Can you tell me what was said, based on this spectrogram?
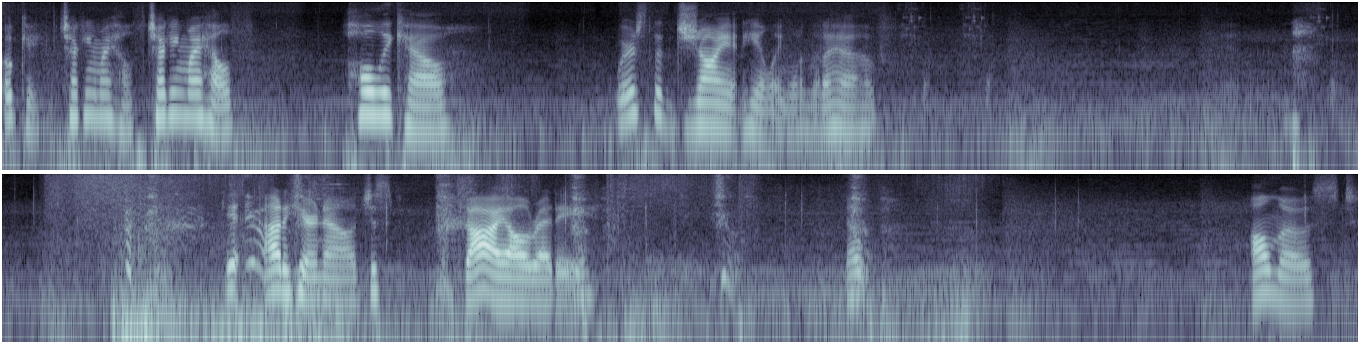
Okay, checking my health, checking my health. Holy cow. Where's the giant healing one that I have? Get out of here now. Just die already. Nope. Almost.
